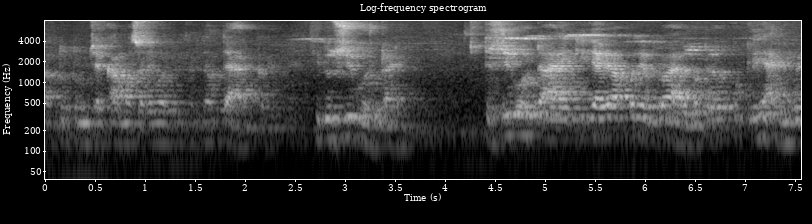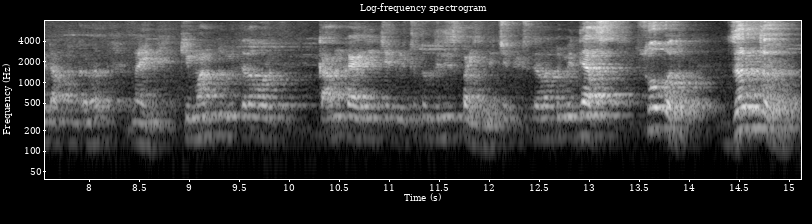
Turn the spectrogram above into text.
आणि तो तुमच्या कामासाठी वर्किंगसाठी तयार करेल. ही दुसरी गोष्ट आहे. तिसरी गोष्ट आहे की ज्यावेळी आपण एम्प्लॉय आलो त्याला कुठलीही ॲग्रीमेंट आपण करत नाही. किमान तुम्ही त्याला वर्क काम काय चेकलिस्ट तर दिलीच पाहिजे. चेकलिस्ट त्याला तुम्ही द्याच. सोबत जर तर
